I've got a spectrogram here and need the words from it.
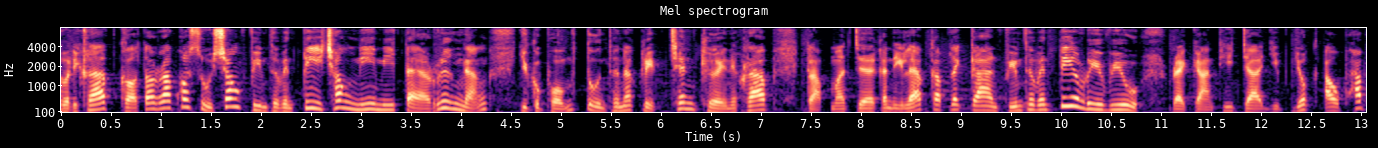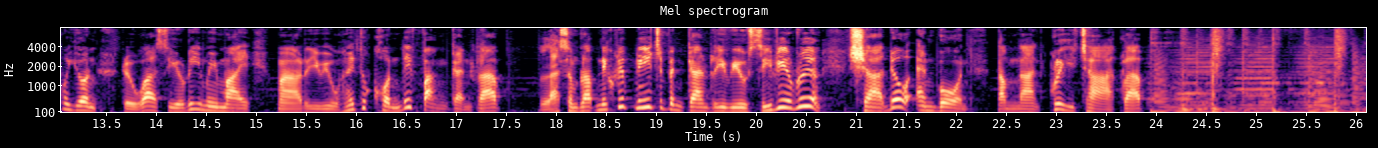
สวัสดีครับ ขอต้อนรับเข้าสู่ช่องฟิล์มเทเวนตี้ช่องนี้มีแต่เรื่องหนัง อยู่กับผมตูนธนกฤษเช่นเคยนะครับ กลับมาเจอกันอีกแล้วกับรายการฟิล์มเทเวนตี้รีวิวรายการที่จะหยิบยกเอาภาพยนตร์ หรือว่าซีรีส์ใหม่ๆ มารีวิวให้ทุกคนได้ฟังกันครับและสำหรับในคลิปนี้จะเป็นการรีวิวซีรีส์เรื่อง Shadow and Bone ตำนานกรีชาครับ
